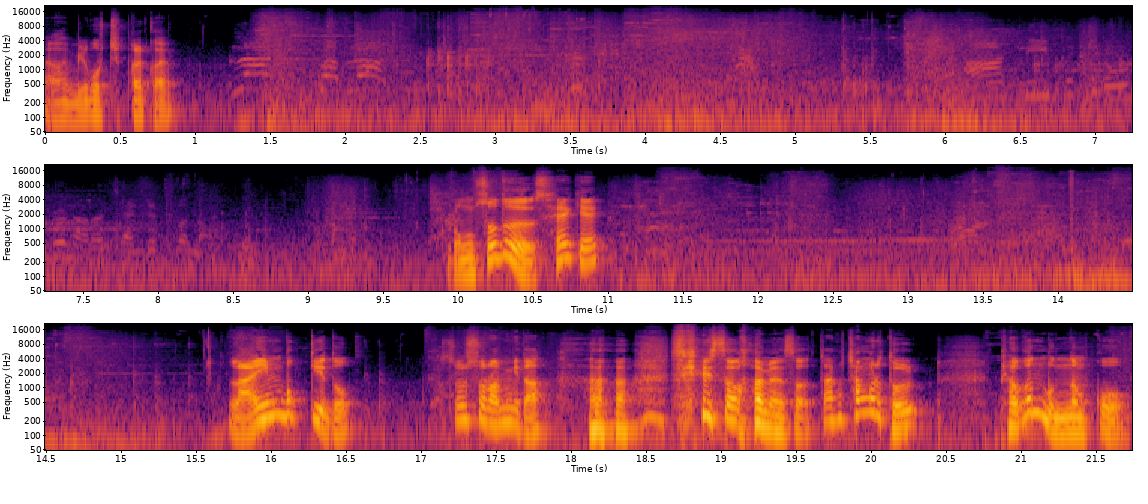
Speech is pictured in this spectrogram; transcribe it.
아 밀고 집 갈까요? 롱소드 3개? 라인 복귀도 쏠쏠합니다. 스킬 써가면서 참- 참고로 돌 벽은 못 넘고.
